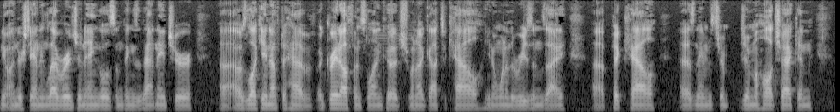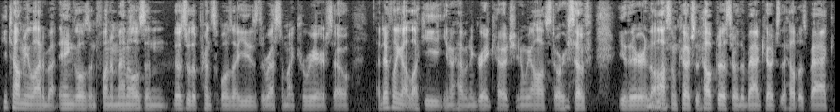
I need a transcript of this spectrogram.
you know, understanding leverage and angles and things of that nature, uh, I was lucky enough to have a great offensive line coach when I got to Cal. You know, one of the reasons I uh, picked Cal his name is Jim, Jim Michalczik, and he taught me a lot about angles and fundamentals, and those are the principles I used the rest of my career. So I definitely got lucky, you know, having a great coach. You know, we all have stories of either the mm-hmm. awesome coach that helped us or the bad coach that held us back.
